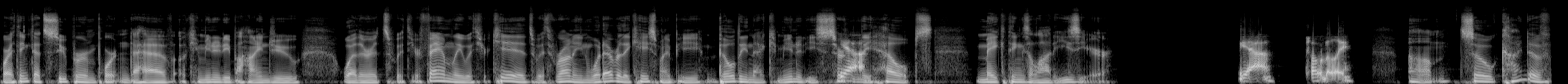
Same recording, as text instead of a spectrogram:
Where I think that's super important to have a community behind you, whether it's with your family, with your kids, with running, whatever the case might be. Building that community certainly helps make things a lot easier. Yeah. Totally. Um, so kind of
